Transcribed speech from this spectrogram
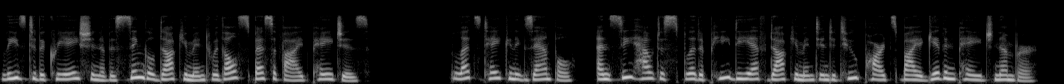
leads to the creation of a single document with all specified pages. Let's take an example and see how to split a PDF document into two parts by a given page number.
